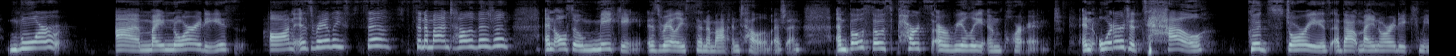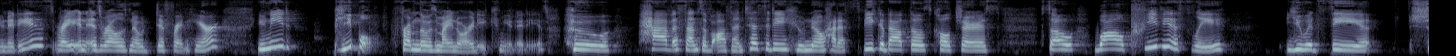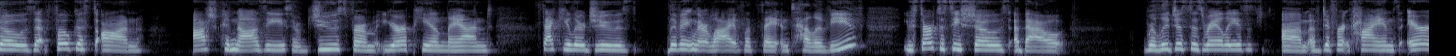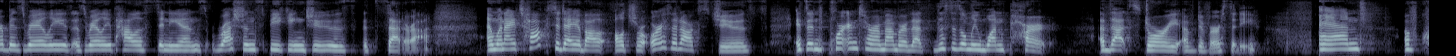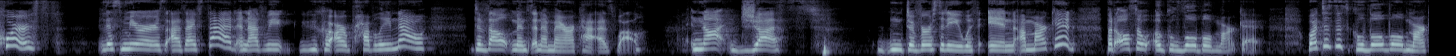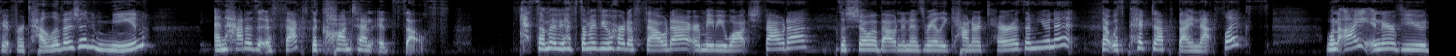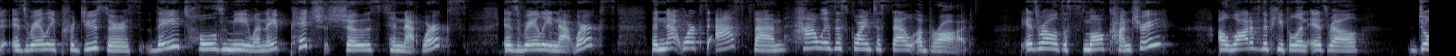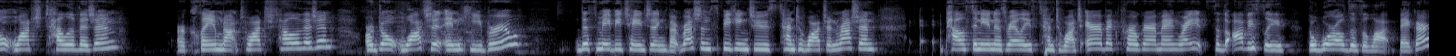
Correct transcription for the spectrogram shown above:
more uh, minorities on Israeli c- cinema and television and also making Israeli cinema and television. And both those parts are really important. In order to tell good stories about minority communities, right, and Israel is no different here, you need people from those minority communities who have a sense of authenticity, who know how to speak about those cultures. So while previously you would see shows that focused on Ashkenazi, so Jews from European land, secular Jews living their lives, let's say in Tel Aviv, you start to see shows about religious Israelis um, of different kinds, Arab Israelis, Israeli Palestinians, Russian speaking Jews, etc. And when I talk today about ultra Orthodox Jews, it's important to remember that this is only one part of that story of diversity. And of course, this mirrors, as I've said, and as we you are probably know, developments in America as well. Not just diversity within a market, but also a global market. What does this global market for television mean? And how does it affect the content itself? Some of you have some of you heard of Fauda or maybe watched Fauda. It's a show about an Israeli counterterrorism unit that was picked up by Netflix. When I interviewed Israeli producers, they told me when they pitch shows to networks, Israeli networks, the networks ask them, how is this going to sell abroad? Israel is a small country. A lot of the people in Israel don't watch television or claim not to watch television or don't watch it in Hebrew. This may be changing, but Russian speaking Jews tend to watch in Russian. Palestinian Israelis tend to watch Arabic programming, right? So the, obviously the world is a lot bigger.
